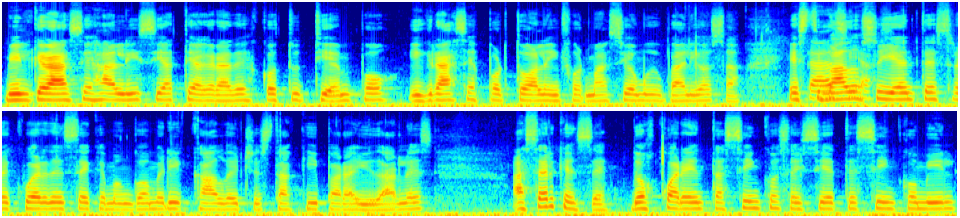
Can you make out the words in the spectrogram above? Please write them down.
Mil gracias, Alicia. Te agradezco tu tiempo y gracias por toda la información muy valiosa. Estimados oyentes, recuérdense que Montgomery College está aquí para ayudarles acérquense 240-567-5000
